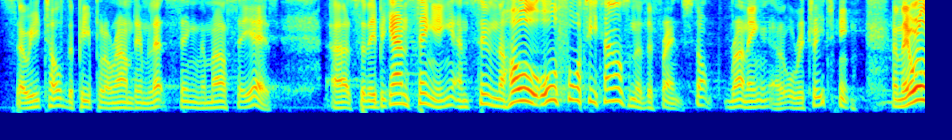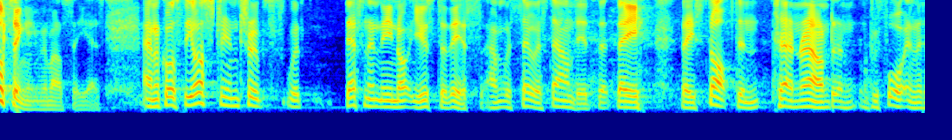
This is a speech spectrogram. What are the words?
So he told the people around him, let's sing the Marseillaise. Uh, so they began singing, and soon the whole, all 40,000 of the French stopped running or retreating, and they were all singing the Marseillaise. And of course, the Austrian troops were definitely not used to this and were so astounded that they, they stopped and turned around, and before, in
